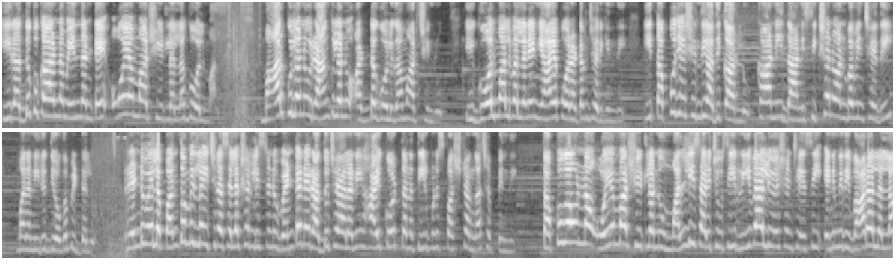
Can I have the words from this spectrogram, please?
ఈ రద్దుకు కారణం ఏంటంటే ఓఎంఆర్ షీట్లల్లో గోల్మాల్. మార్కులను ర్యాంకులను అడ్డగోలుగా మార్చిండ్రు. ఈ గోల్మాల్ వల్లనే న్యాయ పోరాటం జరిగింది. ఈ తప్పు చేసింది అధికారులు. కానీ దాని శిక్షను అనుభవించేది మన నిరుద్యోగ బిడ్డలు. రెండు వేల పంతొమ్మిదిలో ఇచ్చిన సెలక్షన్ లిస్టును వెంటనే రద్దు చేయాలని హైకోర్టు తన తీర్పును స్పష్టంగా చెప్పింది. తప్పుగా ఉన్న ఓఎంఆర్ షీట్లను మళ్ళీ సరిచూసి రీవాల్యుయేషన్ చేసి ఎనిమిది వారాలల్లా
